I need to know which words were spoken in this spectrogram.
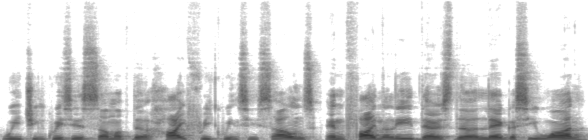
which increases some of the high frequency sounds. And finally there's the legacy one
